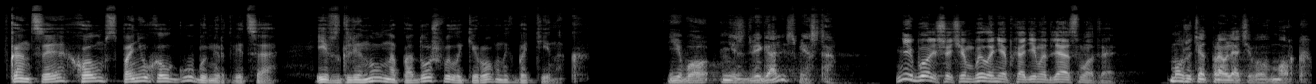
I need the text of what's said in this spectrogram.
В конце Холмс понюхал губы мертвеца и взглянул на подошвы лакированных ботинок. Его не сдвигали с места? Не больше, чем было необходимо для осмотра. Можете отправлять его в морг.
